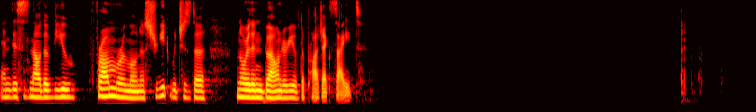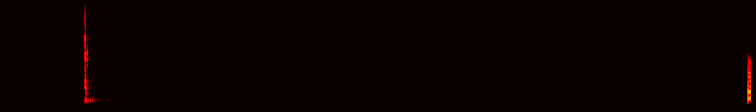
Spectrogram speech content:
And this is now the view from Ramona Street, which is the northern boundary of the project site. As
